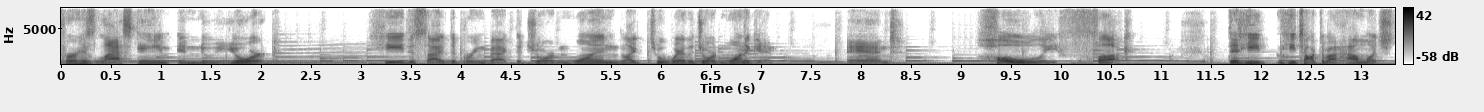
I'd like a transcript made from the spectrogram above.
for his last game in New York he decided to bring back the Jordan 1 like to wear the Jordan 1 again and holy fuck did he he talked about how much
